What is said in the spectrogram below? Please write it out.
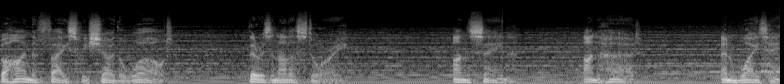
Behind the face we show the world, there is another story. Unseen, unheard, and waiting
